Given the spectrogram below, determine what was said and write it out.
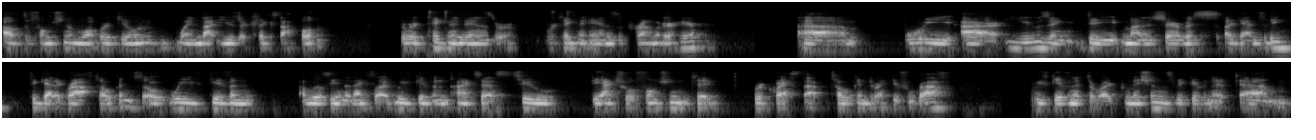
of the function and what we're doing when that user clicks that button. So we're taking it in as we're, we're taking it in as a parameter here. Um, we are using the managed service identity to get a graph token. So we've given, and we'll see in the next slide, we've given access to the actual function to request that token directly from graph. We've given it the right permissions. We've given it um,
